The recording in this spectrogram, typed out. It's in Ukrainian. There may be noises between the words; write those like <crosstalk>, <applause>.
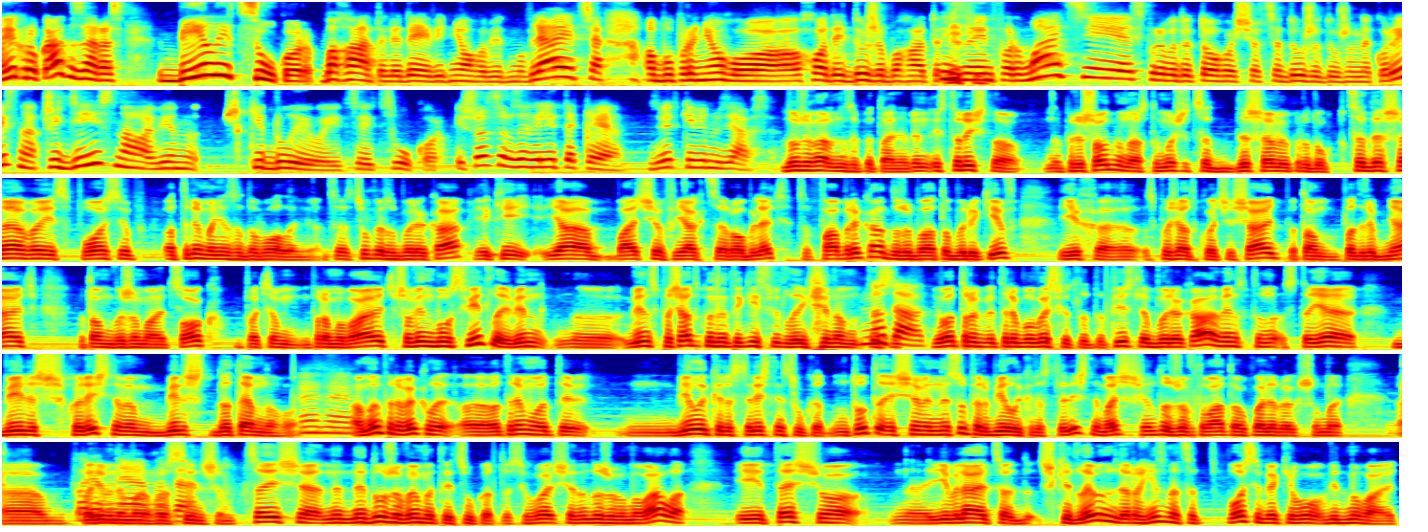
В моїх руках зараз білий цукор. Багато людей від нього відмовляється, або про нього ходить дуже багато різної інформації з приводу того, що це дуже дуже некорисно. Чи дійсно він шкідливий цей цукор? І що це взагалі таке? Звідки він взявся? Дуже гарне запитання. Він історично прийшов до нас, тому що це дешевий продукт. Це дешевий спосіб отримання задоволення. Це цукор з буряка, який я бачив, як це роблять. Це фабрика, дуже багато буряків. Їх е, спочатку очищають, потім подрібняють, потім вижимають сок, потім промивають. Щоб він був світлий, він, е, він спочатку не такий світлий, який нам Ну <laughs> так. його треба, висвітлити. Після буряка він стає більш коричневим, більш до темного. Угу. А ми привикли е, отримувати білий кристалічний цукор. Ну тут ще він не супер білий кристалічний, бачиш, він тут жовтуватого кольору, якщо ми е, порівнямо його з іншим. Це ще не, не дуже вимитий цукор, тобто його ще не дуже вимивало. І те, що є шкідливим для організму, це спосіб, як його відмивають.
